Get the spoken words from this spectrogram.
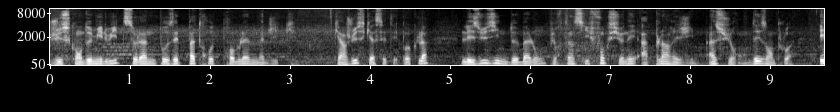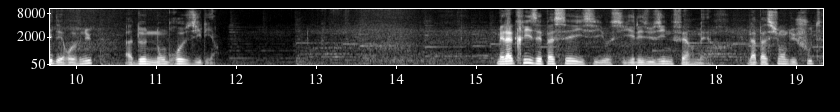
Jusqu'en 2008, cela ne posait pas trop de problèmes Magic, car jusqu'à cette époque-là, les usines de ballons purent ainsi fonctionner à plein régime, assurant des emplois et des revenus à de nombreux Iliens. Mais la crise est passée ici aussi et les usines fermèrent. La passion du foot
